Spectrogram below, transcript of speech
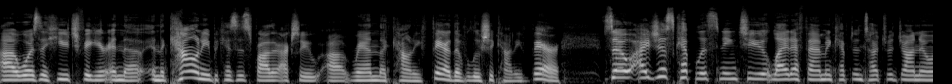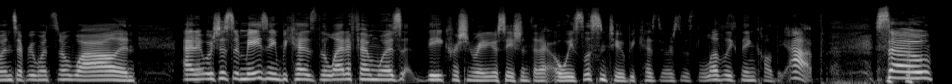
uh, was a huge figure in the in the county because his father actually uh, ran the county fair, the Volusia County Fair. So I just kept listening to Light FM and kept in touch with John Owens every once in a while, and and it was just amazing because the Light FM was the Christian radio station that I always listened to because there's this lovely thing called the app. So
